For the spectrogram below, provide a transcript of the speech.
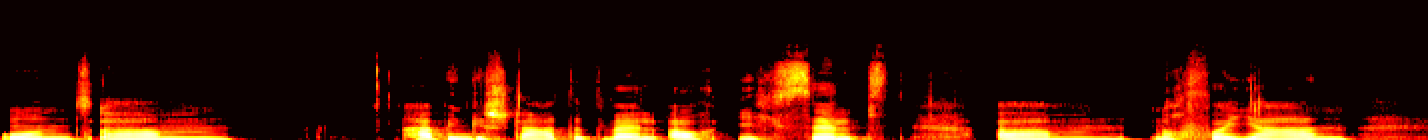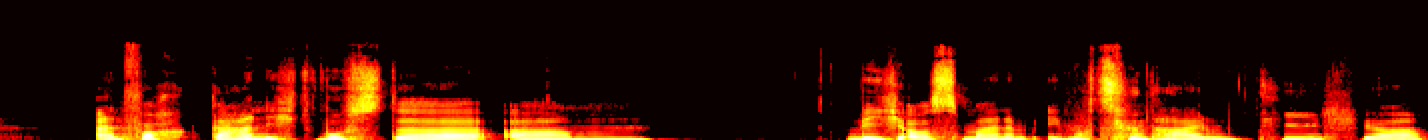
Und ähm, habe ihn gestartet, weil auch ich selbst ähm, noch vor Jahren einfach gar nicht wusste, ähm, wie ich aus meinem emotionalen Tief ja,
